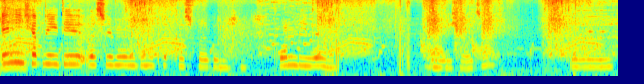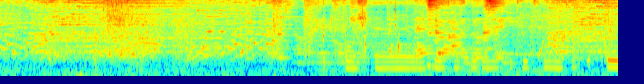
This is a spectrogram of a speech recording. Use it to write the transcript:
Ey, ich habe eine Idee, was wir morgen für eine Podcast-Folge machen. 1v1. Eigentlich heute. Äh. Groß, äh. Äh,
